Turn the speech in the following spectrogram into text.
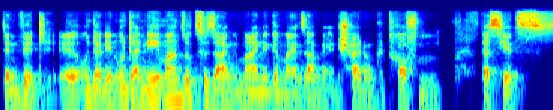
Dann wird äh, unter den Unternehmern sozusagen immer eine gemeinsame Entscheidung getroffen, dass jetzt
